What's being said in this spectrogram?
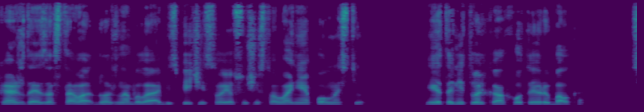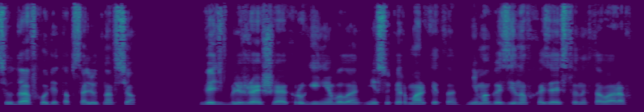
каждая застава должна была обеспечить свое существование полностью. И это не только охота и рыбалка. Сюда входит абсолютно все. Ведь в ближайшей округе не было ни супермаркета, ни магазинов хозяйственных товаров.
